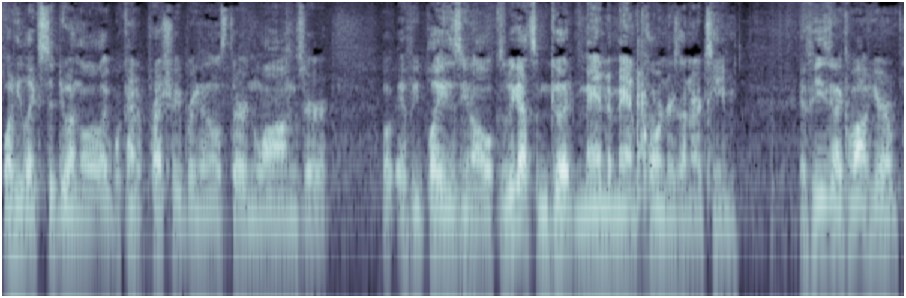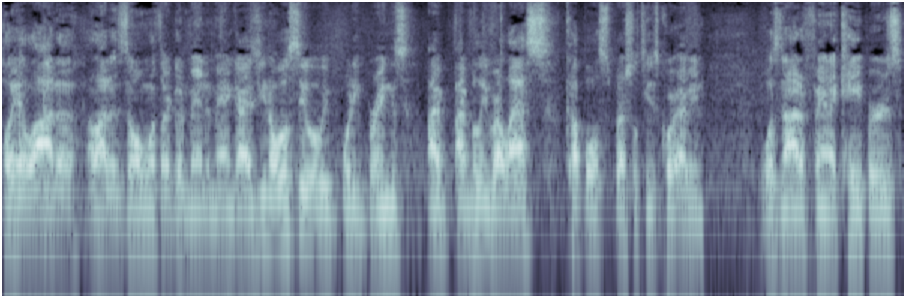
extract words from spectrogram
what he likes to do on the like what kind of pressure he brings on those third and longs or if he plays. You know, because we got some good man to man corners on our team. If he's going to come out here and play a lot of a lot of zone with our good man to man guys, you know, we'll see what we what he brings. I I believe our last couple special teams court. I mean, was not a fan of Capers.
